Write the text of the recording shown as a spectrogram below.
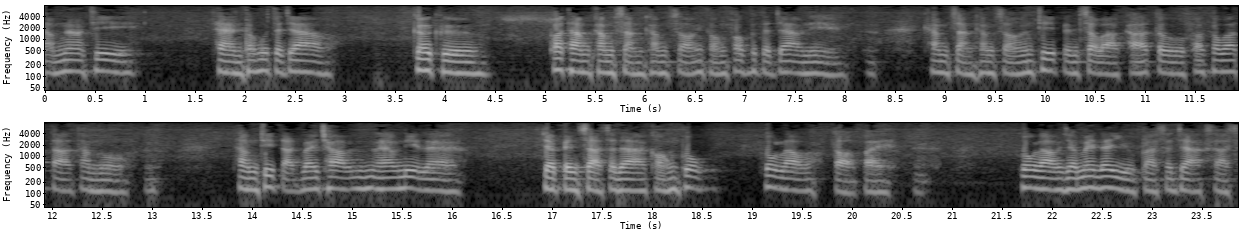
ทำหน้าที่แทนพระพุทธเจ้า ก็คือพระธรรมคำสั่งคำสอนของพระพุทธเจ้านี่คำสั่งคำสอนที่เป็นสวากขาโตภะควตาธรรมโมธรรมที่ตัดไว้ชอบแล้วนี่แหละจะเป็นศาสดาของพวกพวกเราต่อไป พวกเราจะไม่ได้อยู่ปราศจากศาส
